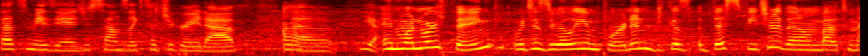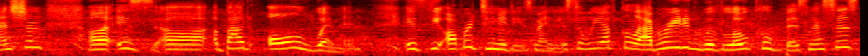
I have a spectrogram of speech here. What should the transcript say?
That's amazing. It just sounds like such a great app. Uh, uh, yeah. And one more thing, which is really important, because this feature that I'm about to mention uh, is uh, about all women. It's the opportunities menu. So we have collaborated with local businesses,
